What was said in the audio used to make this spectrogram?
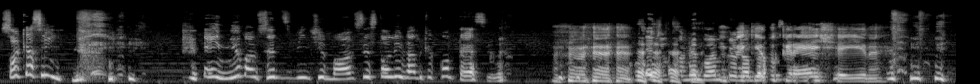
Só que assim, em 1929, vocês estão ligados o que acontece, né? É justamente o ano Um que eu já pequeno crash aí, né?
